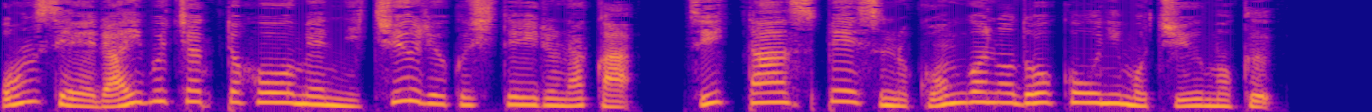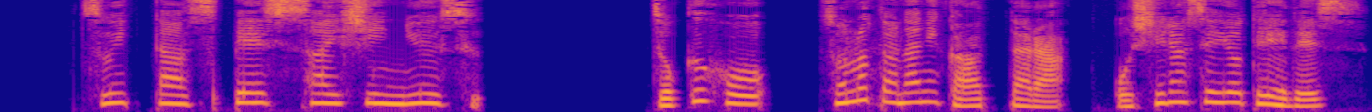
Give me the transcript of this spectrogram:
音声ライブチャット方面に注力している中、ツイッタースペースの今後の動向にも注目。ツイッタースペース最新ニュース。続報、その他何かあったらお知らせ予定です。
